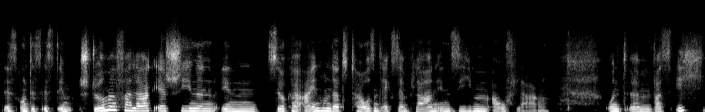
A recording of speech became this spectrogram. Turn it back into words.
es, und es ist im Stürmer Verlag erschienen in circa 100.000 Exemplaren in sieben Auflagen. Und ähm, was ich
